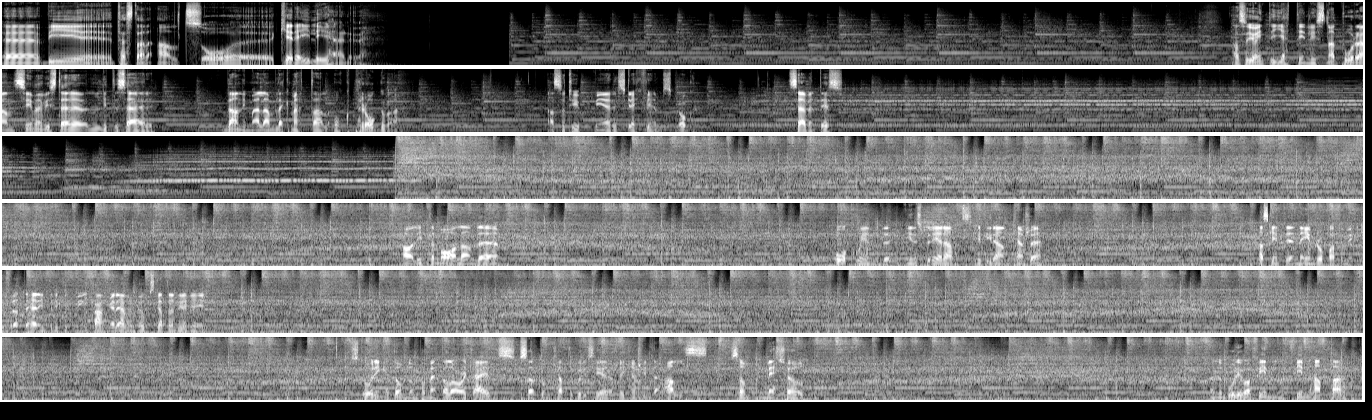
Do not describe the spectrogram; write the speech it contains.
Eh, vi testar alltså eh, Kereili här nu. Alltså jag är inte jätteinlyssnad på Ranzi, men visst är det lite så här blandning mellan black metal och prog va? Alltså typ mer skräckfilmsprog. 70s. Ja, lite malande. Hawkwind-inspirerat lite grann kanske. Jag ska inte namedroppa för mycket för att det här är inte riktigt min genre, även om jag uppskattar en del grejer. Står inget om dem på Metal Archives, så att de kategoriserar sig kanske inte alls som metal. Men de borde ju vara fin finnhattar.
